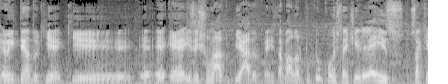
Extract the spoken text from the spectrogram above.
Eu entendo que, que é- é- é- existe um lado piada do que a gente tá falando, porque o Constantino ele é isso. Só que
